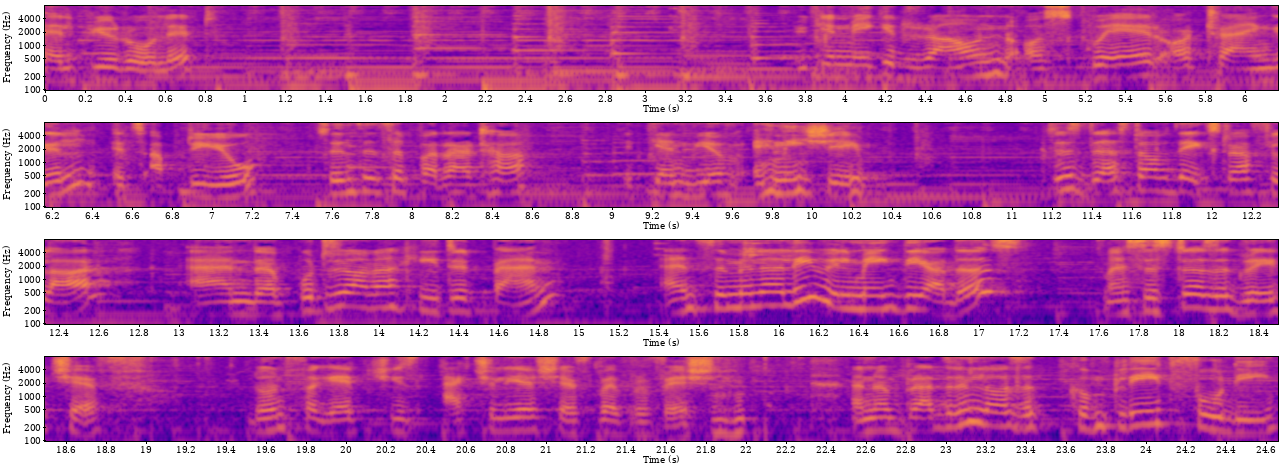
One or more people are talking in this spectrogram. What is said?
help you roll it. You can make it round or square or triangle, it's up to you. Since it's a paratha, it can be of any shape. Just dust off the extra flour and uh, put it on a heated pan. And similarly, we'll make the others. My sister is a great chef. Don't forget, she's actually a chef by profession. and my brother in law is a complete foodie.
